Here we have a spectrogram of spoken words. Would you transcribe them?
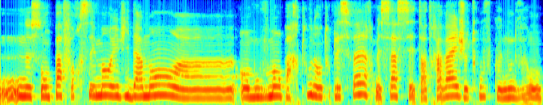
ne sont pas forcément évidemment euh, en mouvement partout dans toutes les sphères, mais ça c'est un travail, je trouve, que nous devons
